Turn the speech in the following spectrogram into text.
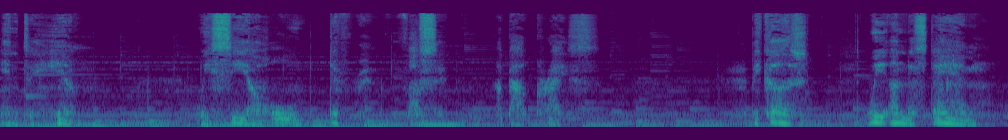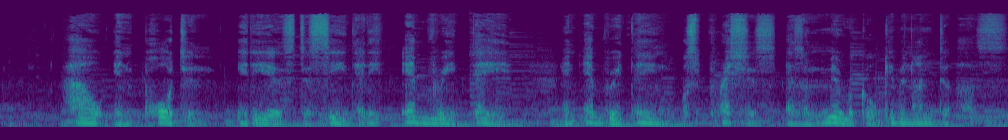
into Him, we see a whole different facet about Christ. Because we understand how important it is to see that he, every day and everything was precious as a miracle given unto us.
